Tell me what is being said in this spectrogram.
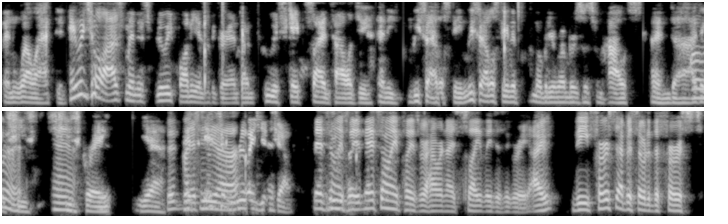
and well acted. Haley Joel Osment is really funny as the grandson who escaped Scientology, and he's Lisa Edelstein. Lisa Edelstein, if nobody remembers, was from House, and uh, I Oh, think right. she's Yeah. she's great. Yeah, That- I that's, it's uh, a really good show. that's the only was- place. That's the only place where Howard and I slightly disagree. I the first episode of the first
